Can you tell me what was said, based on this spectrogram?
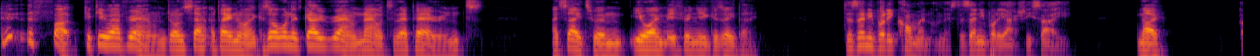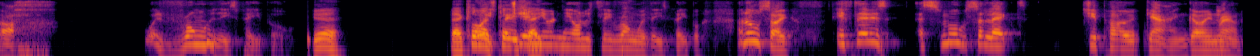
who the fuck did you have round on Saturday night? Because I want to go round now to their parents and say to them, you owe me for a new gazebo. Does anybody comment on this? Does anybody actually say, No. "Oh, what is wrong with these people?" Yeah. Uh, What is cliche. genuinely, honestly wrong with these people? And also, if there is a small select Jippo gang going mm. round,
